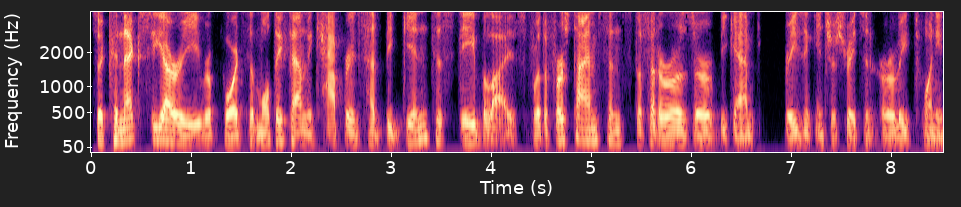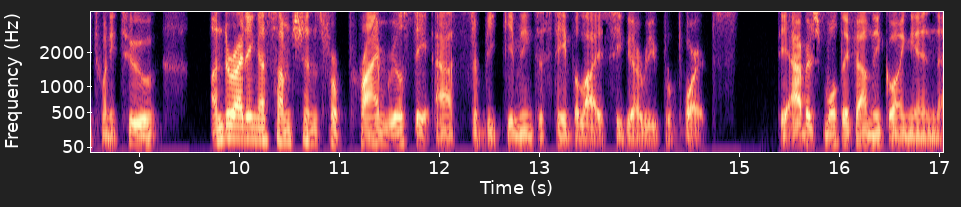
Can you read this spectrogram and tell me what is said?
So Connect CRE reports that multifamily cap rates have begun to stabilize for the first time since the Federal Reserve began raising interest rates in early 2022. Underwriting assumptions for prime real estate assets are beginning to stabilize, CBRE reports. The average multifamily going in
